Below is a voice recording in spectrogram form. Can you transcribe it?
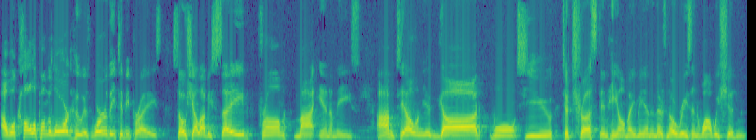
I will call upon the Lord who is worthy to be praised. So shall I be saved from my enemies. I'm telling you, God wants you to trust in Him. Amen. And there's no reason why we shouldn't.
